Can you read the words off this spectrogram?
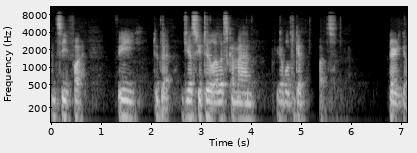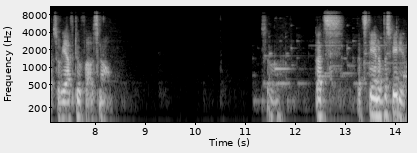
and see if, I, if we do the gsutil ls command, we're able to get files. There you go. So we have two files now. So that's that's the end of this video.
